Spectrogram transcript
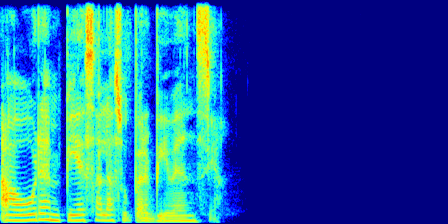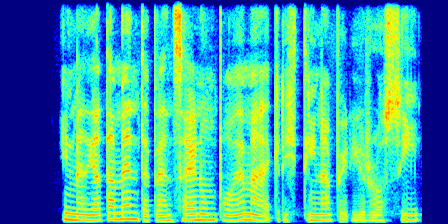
ahora empieza la supervivencia. Inmediatamente pensé en un poema de Cristina Peri Rossi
